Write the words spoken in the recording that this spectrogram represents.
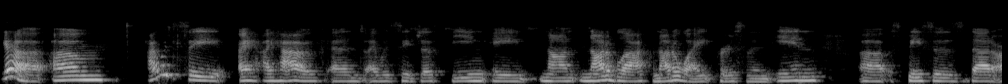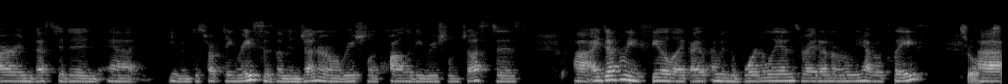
Yeah, um, I would say I, I have, and I would say just being a non, not a black, not a white person in uh, spaces that are invested in, uh, you know, disrupting racism in general, racial equality, racial justice. Uh, I definitely feel like I, I'm in the borderlands, right? I don't really have a place. Sure. Uh,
